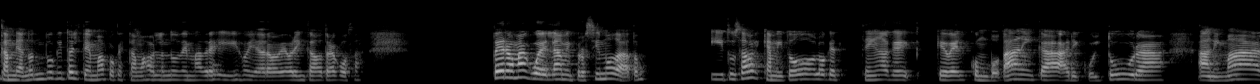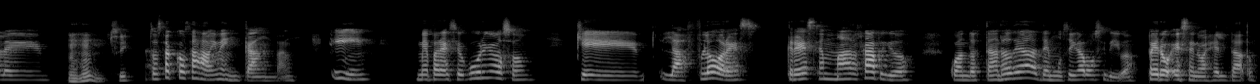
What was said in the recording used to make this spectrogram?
cambiando un poquito el tema, porque estamos hablando de madres y hijos y ahora voy a brincar otra cosa. Pero me acuerda mi próximo dato. Y tú sabes que a mí todo lo que tenga que, ver con botánica, agricultura, animales, sí. todas esas cosas a mí me encantan. Y me pareció curioso que las flores crecen más rápido cuando están rodeadas de música positiva, pero ese no es el dato.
